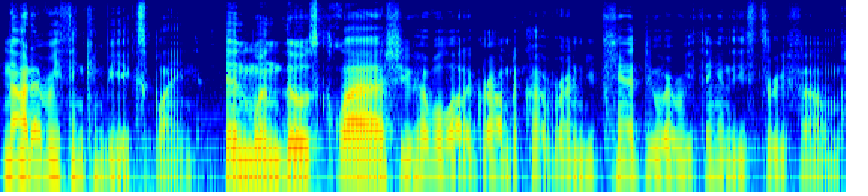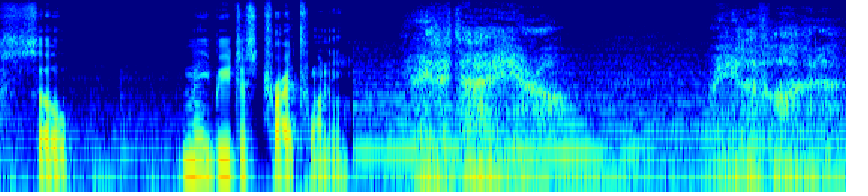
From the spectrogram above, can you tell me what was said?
not everything can be explained. And when those clash, you have a lot of ground to cover, and you can't do everything in these three films. So maybe just try 20. You either die a hero, or you live long enough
